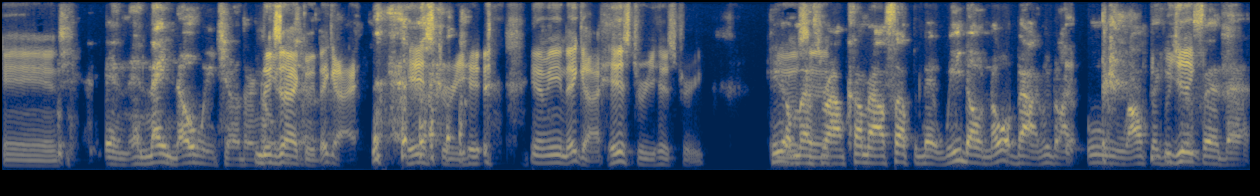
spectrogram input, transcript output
and and and they know each other. Know exactly, each other. they got history. you know what I mean? They got history, history. He'll you mess around, come out something that we don't know about. And we be like, "Ooh, I don't think he yeah, said that."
